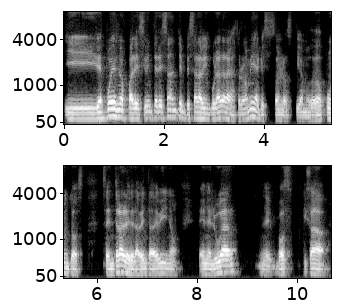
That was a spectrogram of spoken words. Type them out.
y después nos pareció interesante empezar a vincular a la gastronomía, que son los, digamos, dos puntos centrales de la venta de vino en el lugar. Eh, vos quizá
